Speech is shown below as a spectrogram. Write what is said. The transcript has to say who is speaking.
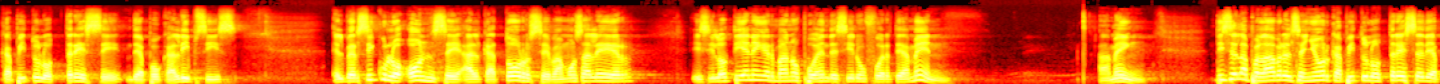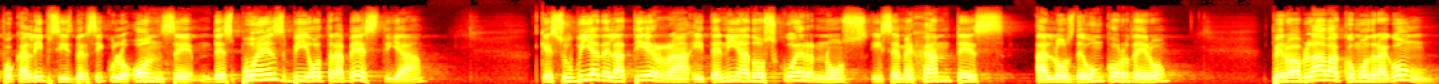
Speaker 1: capítulo 13 de Apocalipsis, el versículo 11 al 14 vamos a leer, y si lo tienen hermanos pueden decir un fuerte amén. Amén. Dice la palabra del Señor capítulo 13 de Apocalipsis, versículo 11, después vi otra bestia que subía de la tierra y tenía dos cuernos y semejantes a los de un cordero, pero hablaba como dragón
